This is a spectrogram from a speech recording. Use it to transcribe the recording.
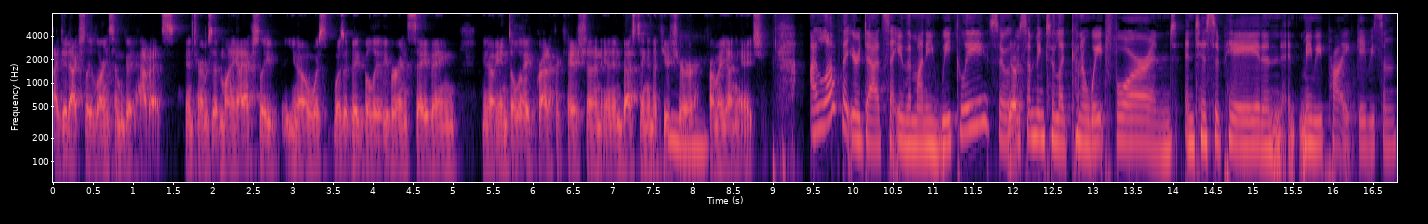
I did actually learn some good habits in terms of money. I actually you know was was a big believer in saving, you know, in delayed gratification and investing in the future mm from a young age. I love that your dad sent you the money weekly, so yep. it was something to like kind of wait for and anticipate, and maybe probably gave you some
